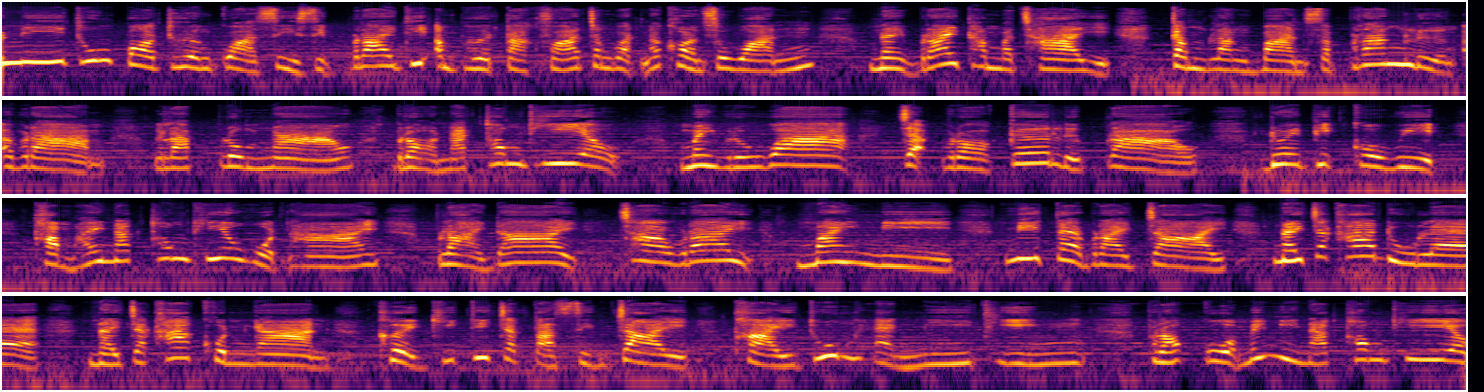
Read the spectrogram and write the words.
วันนี้ทุ่งปอเทืองกว่า 40 ไร่ที่อำเภอตากฟ้าจังหวัดนครสวรรค์ ในไร่ธรรมชัยกำลังบานสะพรั่งเหลืองอาราม รับลมหนาว รอนักท่องเที่ยว ไม่รู้ว่าจะรอเกอร์หรือเปล่า ด้วยพิษโควิดทำให้นักท่องเที่ยวหดหายปลายได้ ชาวไร่ไม่มี มีแต่รายจ่าย ไหนจะค่าดูแล ไหนจะค่าคนงาน เคยคิดที่จะตัดสินใจไถทุ่งแห่งนี้ทิ้ง เพราะกลัวไม่มีนักท่องเที่ยว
